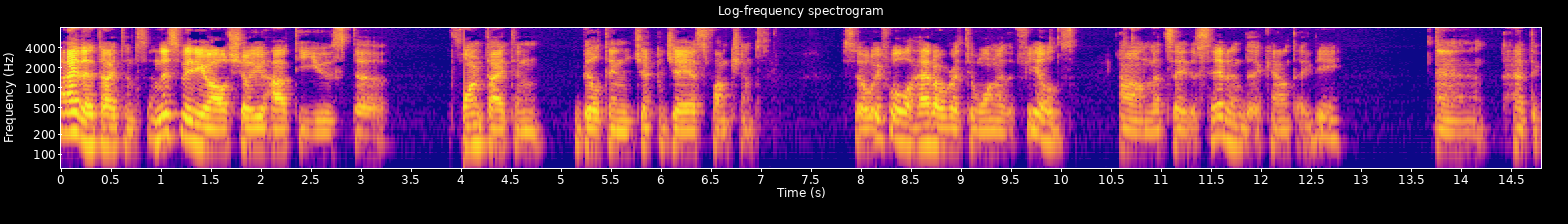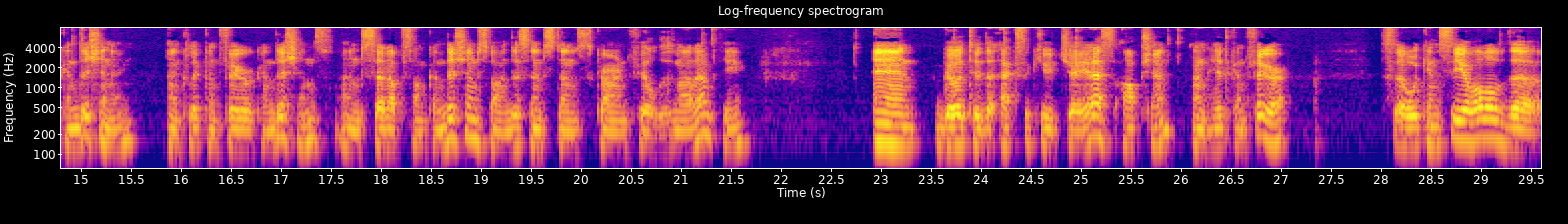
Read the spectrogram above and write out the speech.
Hi there Titans. In this video I'll show you how to use the FormTitan built-in JS functions. So if we'll head over to one of the fields, um, let's say the hidden, the account ID, and head to conditioning and click configure conditions and set up some conditions. So in this instance current field is not empty and go to the execute JS option and hit configure so we can see all of the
